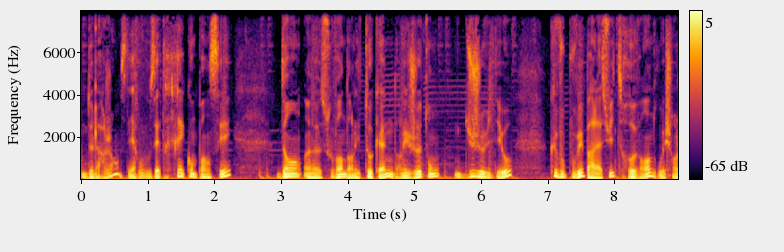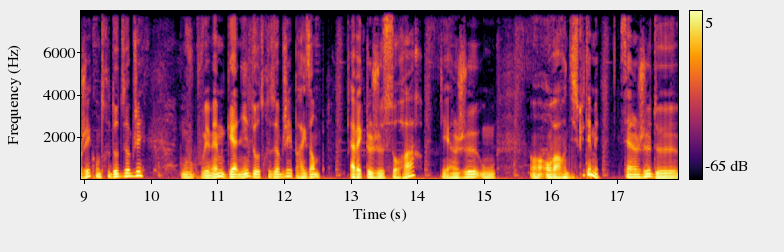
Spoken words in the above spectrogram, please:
de l'argent, c'est-à-dire vous êtes récompensé dans, euh, souvent dans les tokens, dans les jetons du jeu vidéo, que vous pouvez par la suite revendre ou échanger contre d'autres objets. Vous pouvez même gagner d'autres objets. Par exemple, avec le jeu Sorar, qui est un jeu où on va en discuter, mais c'est un jeu de,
